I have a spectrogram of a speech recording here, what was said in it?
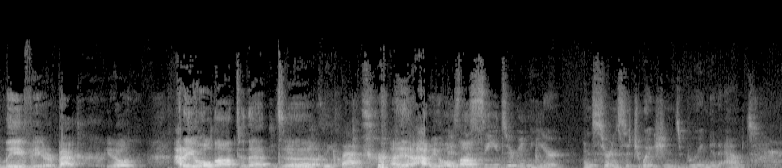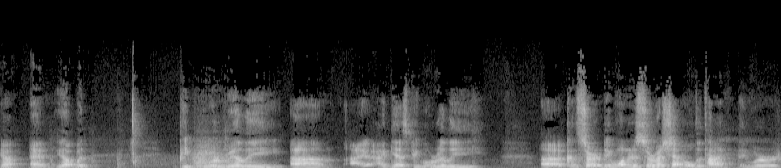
leave, you're back you know how do you hold on to that? It's Uh, weekly class. How do you hold Because the seeds are in here, and certain situations bring it out. Yeah, and you know, but people were really, um, I, I guess, people really uh, concerned. They wanted to serve Hashem all the time. They were,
